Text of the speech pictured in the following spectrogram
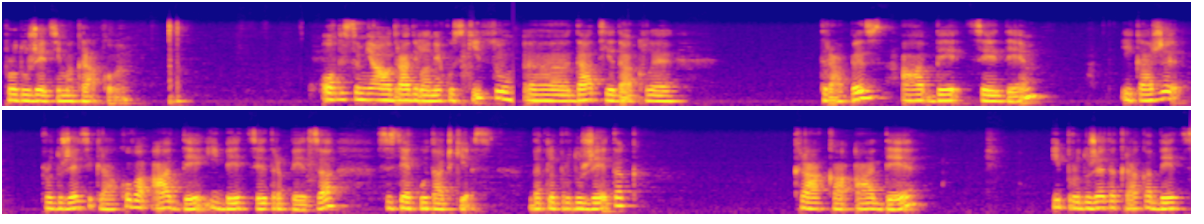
produžecima krakova. Ovde sam ja odradila neku skicu, e, dat je dakle trapez ABCD i kaže produžeci krakova AD i BC trapeza se seku u tački S. Dakle, produžetak kraka AD i produžetak kraka BC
